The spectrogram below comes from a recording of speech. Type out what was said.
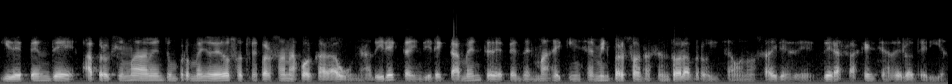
y depende aproximadamente un promedio de dos o tres personas por cada una. Directa e indirectamente dependen más de 15.000 personas en toda la provincia de Buenos Aires de, de las agencias de lotería.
